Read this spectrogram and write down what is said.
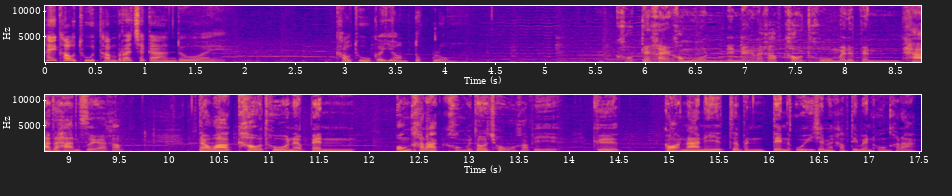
ให้เขาทูทำราชการด้วย เขาทูก็ยอมตกลง ขอแก้ไขข้อมูลนิดนึงนะครับ เขาทูไม่ได้เป็นห้าทหารเสือครับ แต่ว่าเขาทูเนี่ยเป็นองครักษ์ของโจโฉครับพี่ คือก่อนหน้านี้จะเป็นเตนอุยใช่ไหมครับที่เป็นองครักษ์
